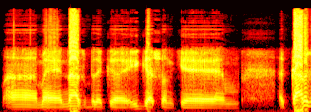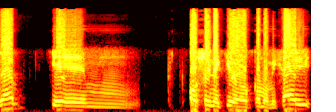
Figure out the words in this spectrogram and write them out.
α, με Νάσμπρεκ, Ίγκασον και ε, Κάργα και μ, όσο είναι εκεί ο Κόμο Μιχάη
